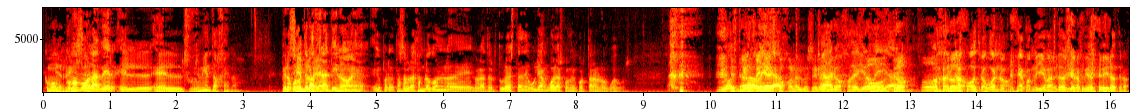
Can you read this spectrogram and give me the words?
¿Cómo, cómo mola ver el, el sufrimiento ajeno? Pero cuando te lo Siempre, hacen a ti, no, ¿eh? Eh, Pasa, por ejemplo, con, lo de, con la tortura esta de William Wallace cuando le cortaron los huevos. Yo, Estaba yo lo la veía- descojonándose, ¿no? Claro, joder, yo lo veía... Otro, otro. otro, otro, bueno, ya cuando llevas dos ya no pides pedir otro.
